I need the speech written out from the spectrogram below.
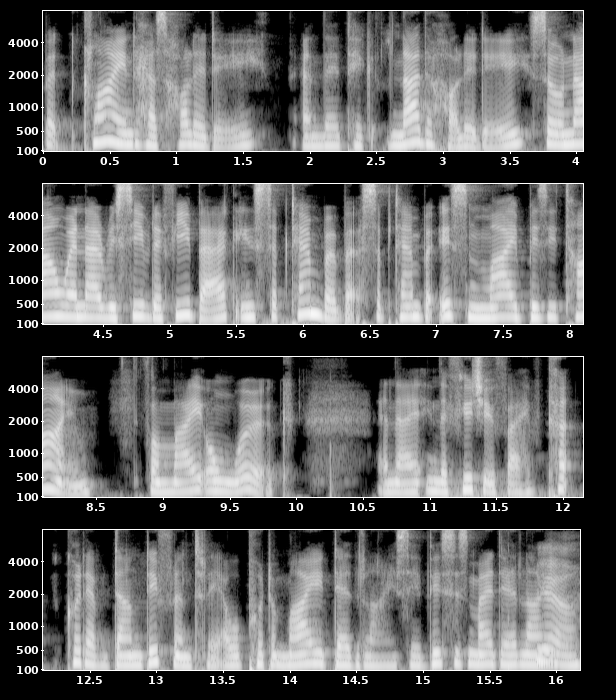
but client has holiday and they take another holiday. So now when I receive the feedback in September, but September is my busy time for my own work. And I, in the future, if I have cut, could have done differently, I will put my deadline. Say this is my deadline, Yeah.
